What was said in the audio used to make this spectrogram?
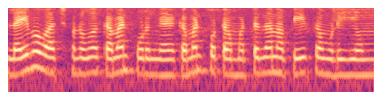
லைவை வாட்ச் பண்ணுங்கள் கமெண்ட் போடுங்க. கமெண்ட் போட்டால் மட்டும்தான் நான் பேச முடியும்.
